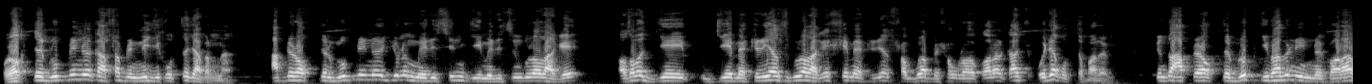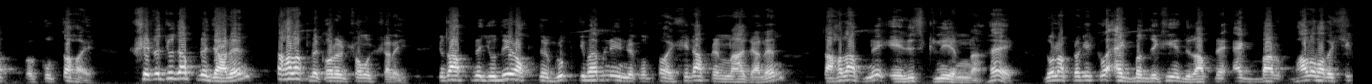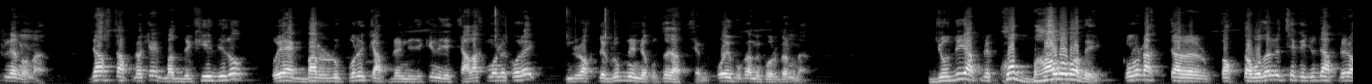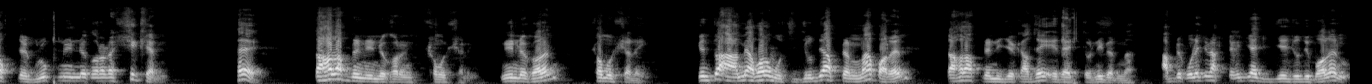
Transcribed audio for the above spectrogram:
রক্তের গ্রুপ নির্ণয়ের কাজটা আপনি নিজে করতে যাবেন না। আপনি রক্তের গ্রুপ নির্ণয়ের জন্য মেডিসিন যে মেডিসিনগুলো লাগে, অথবা যে যে ম্যাটেরিয়ালসগুলো লাগে, সেই ম্যাটেরিয়াল সবগুলো আপনি সংগ্রহ করার কাজ ওইটা করতে পারেন। কিন্তু আপনার রক্তের গ্রুপ কীভাবে নির্ণয় করা, করতে হয় সেটা যদি আপনি জানেন, তাহলে আপনি করেন, সমস্যা নেই। কিন্তু আপনি যদি রক্তের গ্রুপ কীভাবে নির্ণয় করতে হয় সেটা আপনি না জানেন, তাহলে আপনি এই রিস্ক নিয়েন না হ্যাঁ? ধরুন আপনাকে কেউ একবার দেখিয়ে দিল, আপনি একবার ভালোভাবে শিখলেনও না। জাস্ট আপনাকে একবার দেখিয়ে দিল, ওই একবারের উপরে কি আপনি নিজেকে নিজে চালাক মনে করে রক্তের গ্রুপ নির্ণয় করতে যাচ্ছেন? ওই বোকামি করবেন না। যদি আপনি খুব ভালোভাবে কোনো ডাক্তারের তত্ত্বাবধানে থেকে যদি আপনি রক্তের গ্রুপ নির্ণয় করাটা শিখেন হ্যাঁ? তাহলে আপনি নির্ণয় করেন, সমস্যা নেই। নির্ণয় করেন, সমস্যা নেই। কিন্তু আমি আবারও বলছি, যদি আপনি না পারেন, তাহলে আপনি নিজের কাঁধে এই দায়িত্ব নেবেন না। আপনি কোনো একজন ডাক্তারকে যে যদি বলেন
